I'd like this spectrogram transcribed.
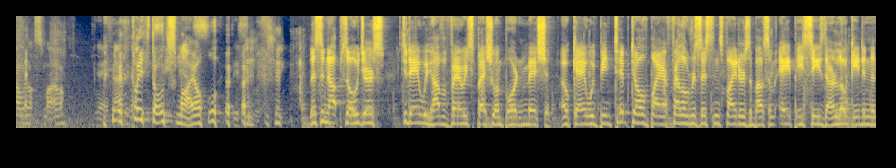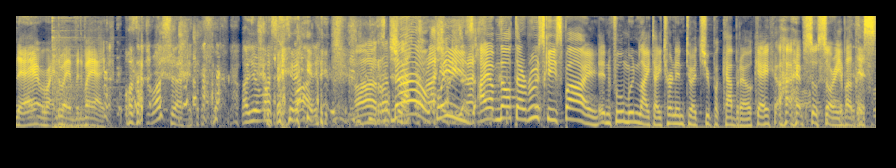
Oh, not smile. Yeah, Please don't APCs. smile. This was thing. Listen up, soldiers. Today we have a very special important mission, okay? We've been tipped off by our fellow resistance fighters about some APCs that are located in the air right away. Was that Russia? Are you a Russian spy? Ah, no, please! I am not a Ruski spy. In full moonlight, I turn into a chupacabra. Okay, I am so oh, sorry about this.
